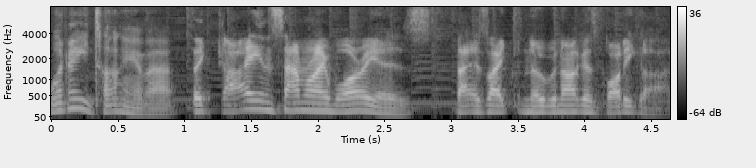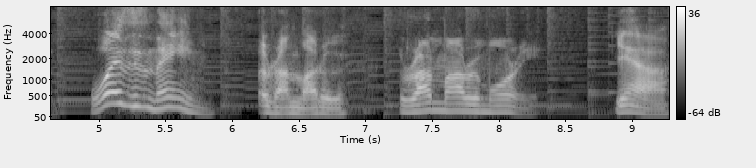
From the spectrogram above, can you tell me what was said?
What are you talking about? The guy in Samurai Warriors that is like Nobunaga's bodyguard. What is his name? Ranmaru. Ranmaru Mori. Yeah.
